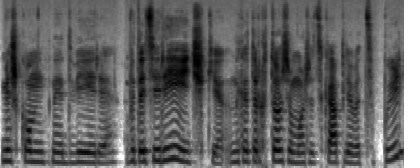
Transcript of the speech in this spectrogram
межкомнатные двери, вот эти реечки, на которых тоже может скапливаться пыль,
